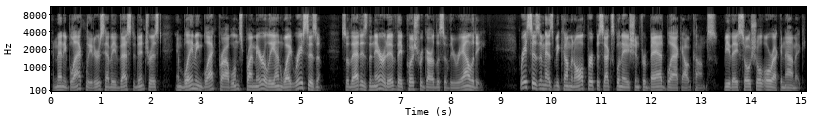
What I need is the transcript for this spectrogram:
and many black leaders have a vested interest in blaming black problems primarily on white racism, so that is the narrative they push regardless of the reality. Racism has become an all purpose explanation for bad black outcomes, be they social or economic.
